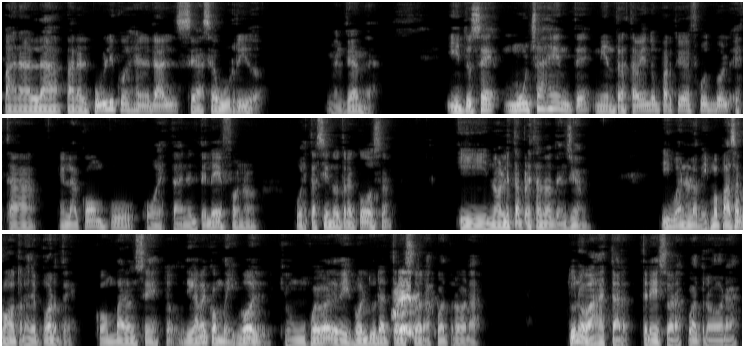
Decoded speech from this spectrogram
para, la, para el público en general se hace aburrido. ¿Me entiendes? Y entonces mucha gente, mientras está viendo un partido de fútbol, está en la compu o está en el teléfono o está haciendo otra cosa y no le está prestando atención. Y bueno, lo mismo pasa con otros deportes, con baloncesto, dígame con béisbol, que un juego de béisbol dura tres horas, cuatro horas. Tú no vas a estar tres horas, cuatro horas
